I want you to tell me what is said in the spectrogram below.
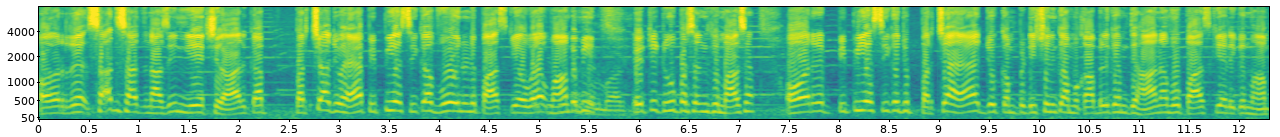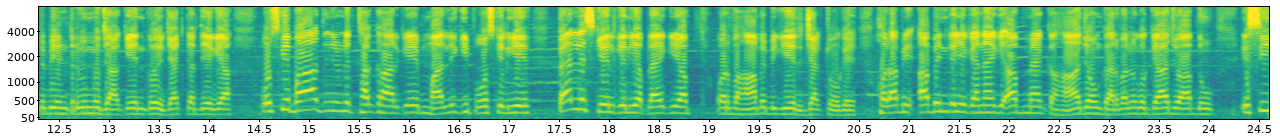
और साथ ही साथ नाजिन ये शरार का पर्चा जो है पीपीएससी का वो इन्होंने पास किया हुआ है। वहाँ पे भी 82 परसेंट के मार्क्स हैं और पीपीएससी का जो पर्चा है जो कंपटीशन का मुकाबले का इम्तिहान है वो पास किया लेकिन वहाँ पे भी इंटरव्यू में जाके इनको रिजेक्ट कर दिया गया। उसके बाद इन्होंने थक हार के माली की पोस्ट के लिए पहले स्केल के लिए अप्लाई किया और वहाँ पे भी ये रिजेक्ट हो गए। और अभी अब इनका ये कहना है कि अब मैं कहाँ जाऊँ घर वालों को क्या जवाब दूँ? इसी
